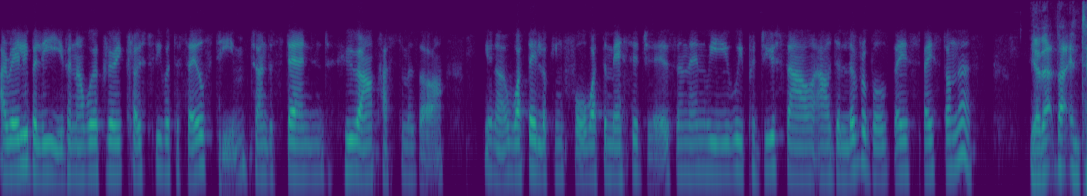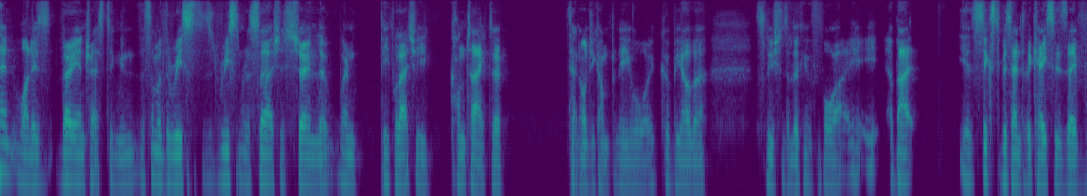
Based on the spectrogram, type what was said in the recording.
I really believe, and I work very closely with the sales team to understand who our customers are, you know, what they're looking for, what the message is, and then we we produce our our deliverables based based on this. Yeah, that, that intent one is very interesting. I mean, some of the recent, research has shown that when people actually contact a technology company or it could be other solutions they're looking for, about sixty percent of the cases they've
